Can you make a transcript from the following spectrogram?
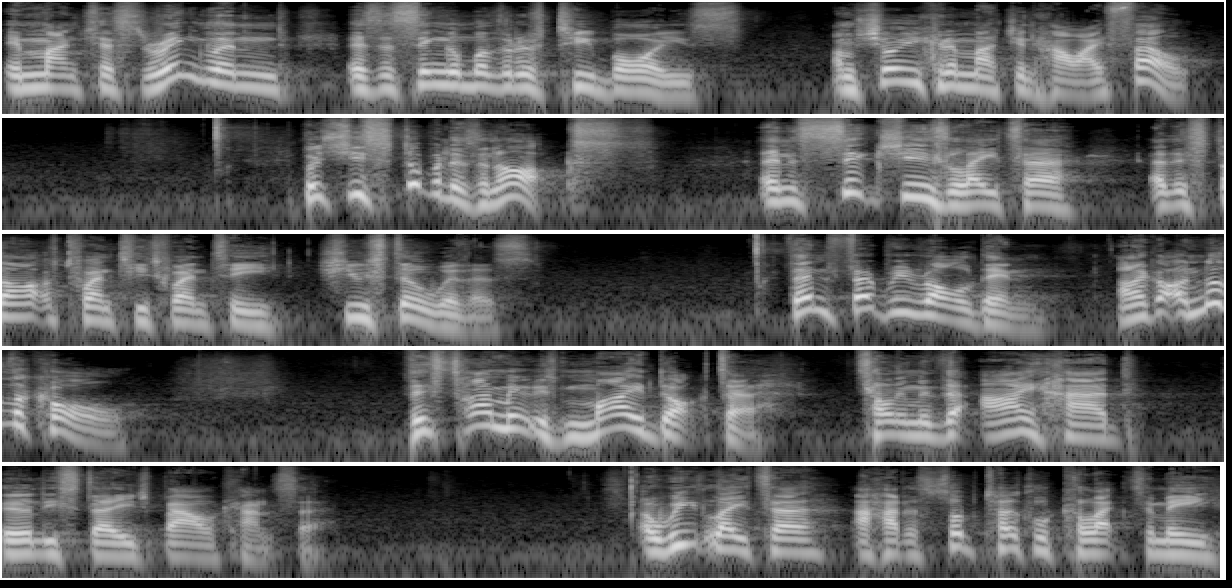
in Manchester, England, as a single mother of two boys, I'm sure you can imagine how I felt. But she's stubborn as an ox. And six years later, at the start of 2020, she was still with us. Then February rolled in, and I got another call. This time it was my doctor telling me that I had early stage bowel cancer. A week later, I had a subtotal colectomy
